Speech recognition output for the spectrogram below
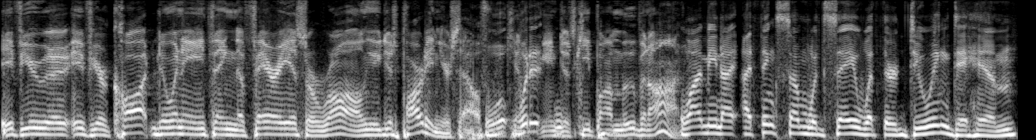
If you uh, if you're caught doing anything nefarious or wrong, you just pardon yourself Well, and, can- it- and just keep on moving on. Well, I mean, I, I think some would say what they're doing to him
